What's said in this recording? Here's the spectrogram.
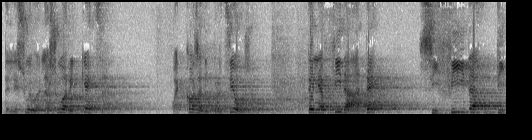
delle sue, la sua ricchezza, qualcosa di prezioso, te le affida a te, si fida di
